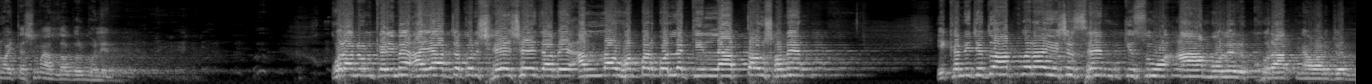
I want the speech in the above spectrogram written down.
নয়টার সময় আল্লাহ আকবার বলেন। কোরআনুল কারিমে আয়াত যখন শেষ হয়ে যাবে, আল্লাহ আকবার বললে কি লাভ শোনেন? এখানে যেহেতু আপনারা এসেছেন, কিছু আমলের খোরাক নেওয়ার জন্য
